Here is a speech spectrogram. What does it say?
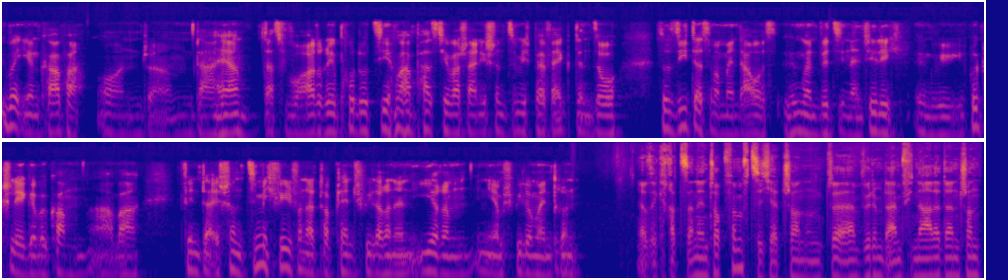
über ihren Körper. Und ähm, daher, das Wort reproduzierbar passt hier wahrscheinlich schon ziemlich perfekt, denn so, so sieht das im Moment aus. Irgendwann wird sie natürlich irgendwie Rückschläge bekommen, aber ich finde, da ist schon ziemlich viel von der Top-10-Spielerin in ihrem, in ihrem Spielmoment drin. Sie kratzt an den Top 50 jetzt schon und äh, würde mit einem Finale dann schon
